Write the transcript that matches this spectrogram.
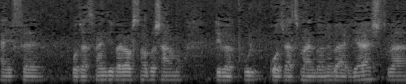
حریف قدرتمندی برای آرسنال باشه اما لیورپول قدرتمندانه برگشت و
